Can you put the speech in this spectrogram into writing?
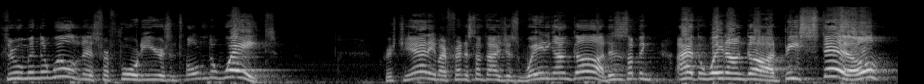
threw him in the wilderness for 40 years and told him to wait. Christianity, my friend, is sometimes just waiting on God. This is something I have to wait on God. Be still.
